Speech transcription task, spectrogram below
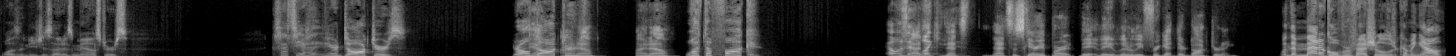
wasn't. He just had his master's. Because that's you're, you're doctors. You're all Yeah, doctors. I know. I know. What the fuck? That was That- like that's that's the scary part. They they literally forget their doctoring. when the medical professionals are coming out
